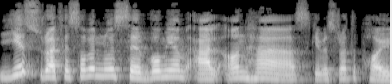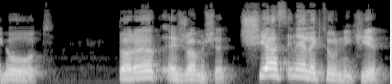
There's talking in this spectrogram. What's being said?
یه صورت حساب نوع سومی هم الان هست که به صورت پایلوت داره اجرا میشه. چی از این الکترونیکیه.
